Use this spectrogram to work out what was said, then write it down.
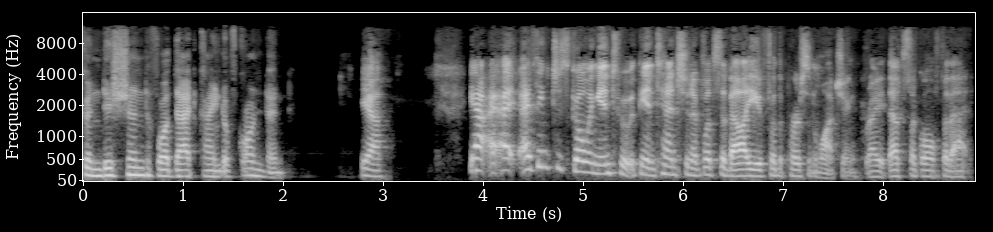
conditioned for that kind of content. Yeah yeah I, I think just going into it with the intention of what's the value for the person watching right that's the goal for that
